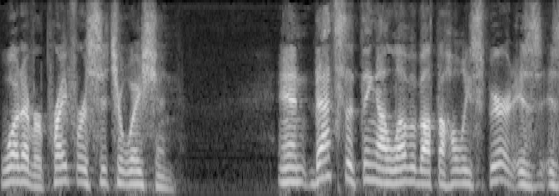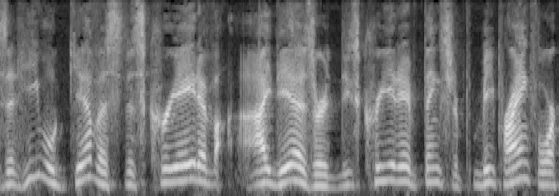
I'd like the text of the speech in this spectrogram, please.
whatever. Pray for a situation. And that's the thing I love about the Holy Spirit is, is that He will give us this creative ideas or these creative things to be praying for.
